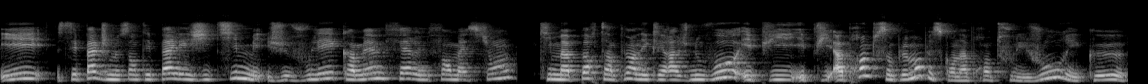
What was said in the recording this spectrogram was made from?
et c'est pas que je me sentais pas légitime, mais je voulais quand même faire une formation qui m'apporte un peu un éclairage nouveau et puis et puis apprendre tout simplement parce qu'on apprend tous les jours et que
